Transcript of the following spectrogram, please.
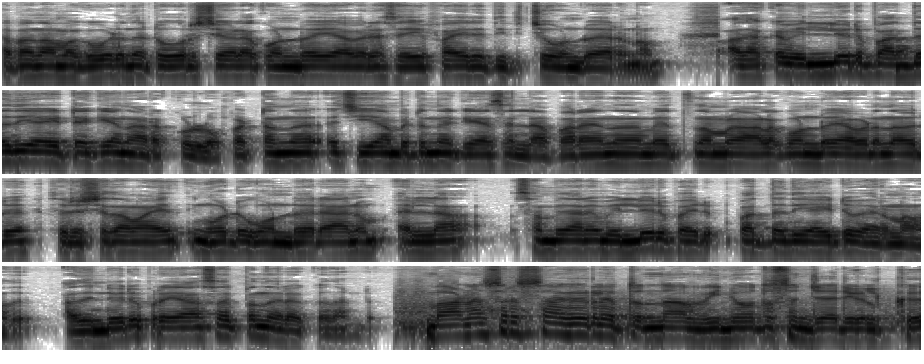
അപ്പം നമുക്ക് ഇവിടുന്ന് ടൂറിസ്റ്റുകളെ കൊണ്ടുപോയി അവരെ സേഫായിട്ട് തിരിച്ചു കൊണ്ടുവരണം. അതൊക്കെ വലിയൊരു പദ്ധതിയായിട്ടൊക്കെ നടക്കുള്ളൂ. പെട്ടെന്ന് ചെയ്യാൻ പറ്റുന്ന കേസല്ല പറയുന്ന സമയത്ത് നമ്മൾ ആളെ കൊണ്ടുപോയി അവിടുന്ന് ഒരു സുരക്ഷിതമായി ഇങ്ങോട്ട് കൊണ്ടുവരാനും എല്ലാ സംവിധാനവും വലിയൊരു പദ്ധതിയായിട്ട് വരണം അത്. അതിന്റെ ഒരു പ്രയാസം ഇപ്പം നിലക്കുന്നുണ്ട് ബാണാസുര സാഗറിൽ എത്തുന്ന വിനോദസഞ്ചാരികൾക്ക്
